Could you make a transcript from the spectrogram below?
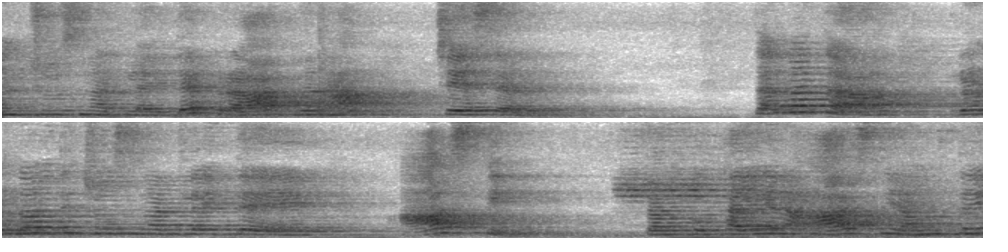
అని చూసినట్లయితే ప్రార్థన చేశాడు. తర్వాత రెండవది చూసినట్లయితే ఆస్తి తనకు కలిగిన ఆస్తి అంతే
